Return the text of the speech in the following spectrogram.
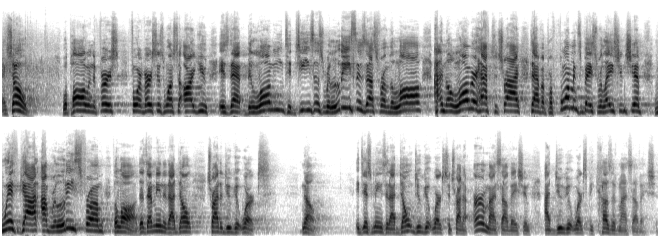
And so, what Paul in the first four verses wants to argue is that belonging to Jesus releases us from the law. I no longer have to try to have a performance based relationship with God. I'm released from the law. Does that mean that I don't try to do good works? No. It just means that I don't do good works to try to earn my salvation. I do good works because of my salvation.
